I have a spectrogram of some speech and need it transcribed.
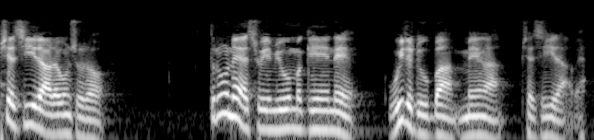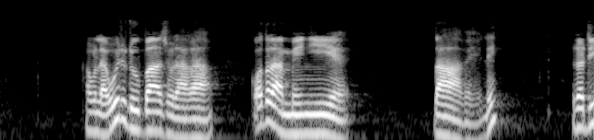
ဖြည့်ဆည်းတာတုံးဆိုတော့သူတို့နဲ့အဆွေမျိုးမကင်းတဲ့ဝိတတုပမင်းကဖြည့်ဆည်းတာပဲဟုတ်လားဝိတတုပဆိုတာကကောသလမင်းကြီးရဲ့သားပဲလေအဲ့တော့ဒီ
